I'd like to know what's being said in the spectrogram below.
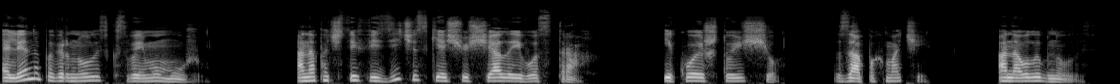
Елена повернулась к своему мужу. Она почти физически ощущала его страх. И кое-что еще — запах мочи. Она улыбнулась.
